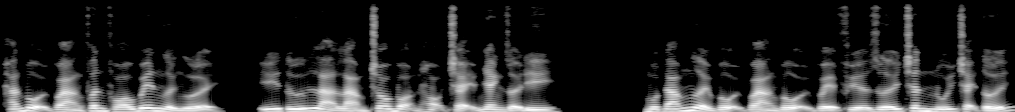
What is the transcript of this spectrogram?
Hắn vội vàng phân phó bên người người, ý tứ là làm cho bọn họ chạy nhanh rời đi. Một đám người vội vàng vội về phía dưới chân núi chạy tới,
